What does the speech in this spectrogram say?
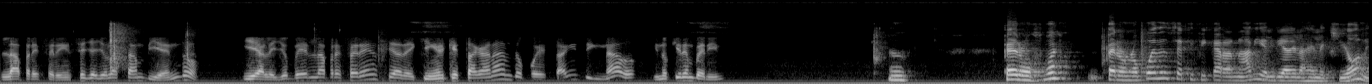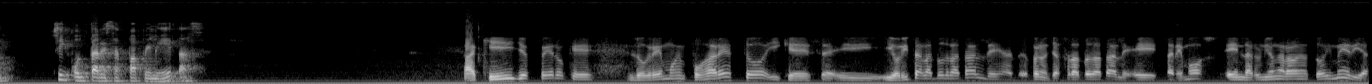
la preferencia ya ellos la están viendo. Y al ellos ver la preferencia de quién es el que está ganando, pues están indignados y no quieren venir. Ah. Pero bueno, pero no pueden certificar a nadie el día de las elecciones, sin contar esas papeletas. Aquí yo espero que logremos empujar esto y que se, y, ahorita a las dos de la tarde, bueno, ya son las dos de la tarde, eh, estaremos en la reunión a las dos y media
